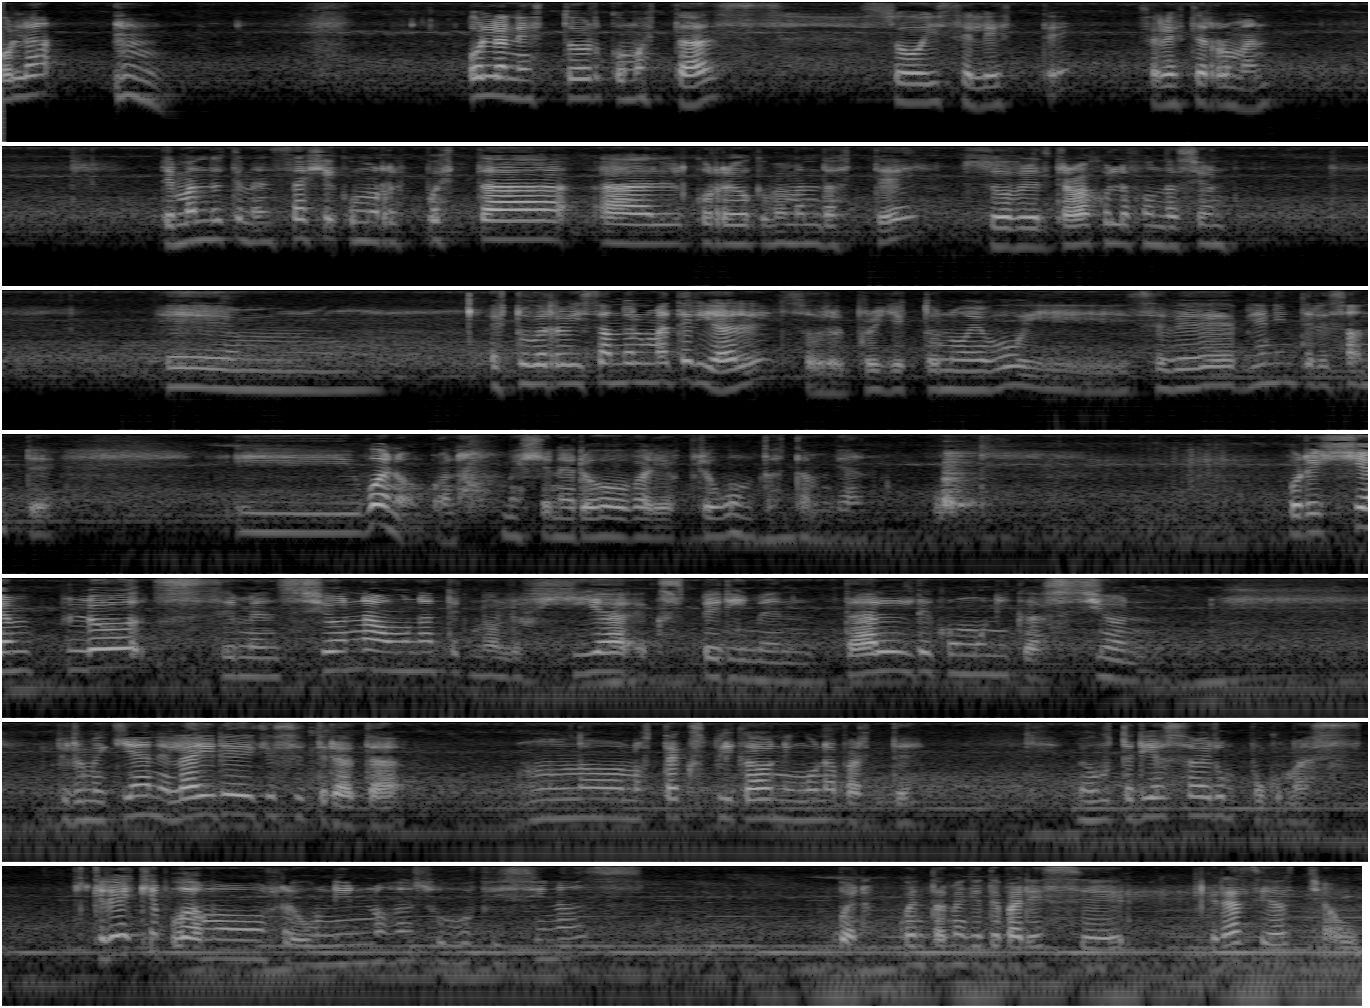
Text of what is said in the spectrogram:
Hola. Hola Néstor, ¿cómo estás? Soy Celeste, Celeste Román. Te mando este mensaje como respuesta al correo que me mandaste sobre el trabajo en la fundación. Em, estuve revisando el material sobre el proyecto nuevo y se ve bien interesante. Y bueno, bueno, me generó varias preguntas también. Por ejemplo, se menciona una tecnología experimental de comunicación, pero me queda en el aire de qué se trata. No, no está explicado en ninguna parte. Me gustaría saber un poco más. ¿Crees que podamos reunirnos en sus oficinas? Bueno, cuéntame qué te parece. Gracias, chao.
